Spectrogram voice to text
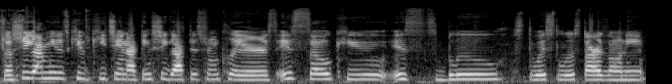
So she got me this cute keychain. I think she got this from claire's. It's so cute. It's blue with little stars on it.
